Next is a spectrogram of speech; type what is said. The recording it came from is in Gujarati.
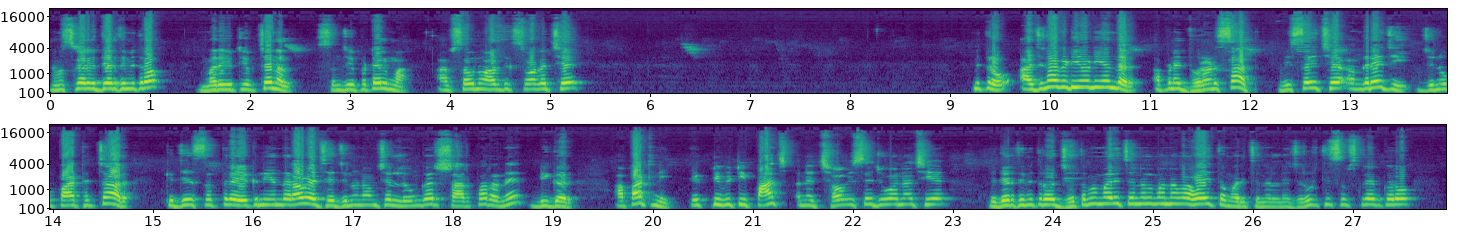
નમસ્કાર વિદ્યાર્થી મિત્રો. મારી યુટ્યુબ ચેનલ સંજય પટેલમાં આપ સૌનું હાર્દિક સ્વાગત છે. મિત્રો, આજના વિડીયોની અંદર આપણે ધોરણ સાત વિષય છે અંગ્રેજી, જેનું પાઠ ચાર કે જે સત્ર એકની અંદર આવે છે, જેનું નામ છે લોંગર, શાર્પર અને બિગર. આ પાઠની એક્ટિવિટી પાંચ અને છ વિશે જોવાના છીએ. વિદ્યાર્થી મિત્રો, જો તમે મારી ચેનલમાં નવા હોય તો મારી ચેનલને જરૂરથી સબસ્ક્રાઈબ કરો.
